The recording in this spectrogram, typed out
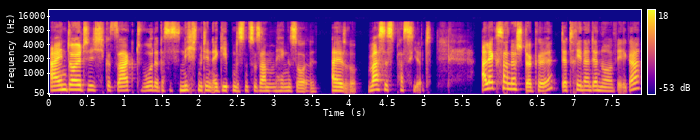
eindeutig gesagt wurde, dass es nicht mit den Ergebnissen zusammenhängen soll. Also, was ist passiert? Alexander Stöckel, der Trainer der Norweger,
